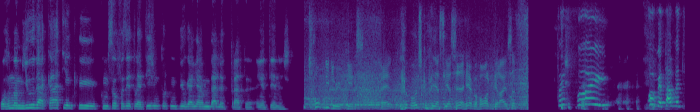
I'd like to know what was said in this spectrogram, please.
houve uma miúda, a Kátia, que começou a fazer atletismo porque me viu ganhar a medalha de prata em Atenas. Utrolig løb, Jens. Undskyld, jeg, jeg sidder her med hården de rejser. Pois foi! eu estava de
